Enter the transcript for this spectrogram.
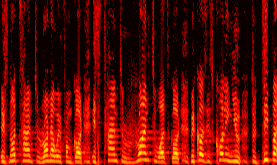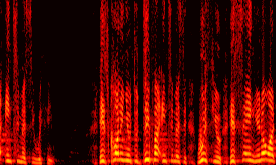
it's not time to run away from God. It's time to run towards God because He's calling you to deeper intimacy with Him. He's calling you to deeper intimacy with you. He's saying, you know what?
